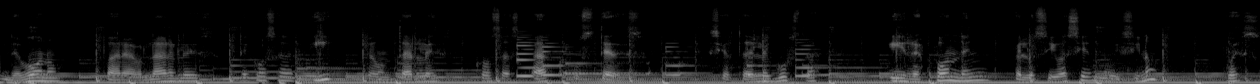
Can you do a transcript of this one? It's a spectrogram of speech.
de bono, para hablarles de cosas y preguntarles cosas a ustedes. Si a ustedes les gusta y responden, pues lo sigo haciendo y si no, pues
